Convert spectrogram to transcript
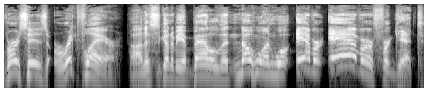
versus Ric Flair. Uh, this is going to be a battle that no one will ever, ever forget.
